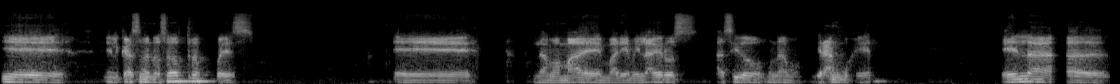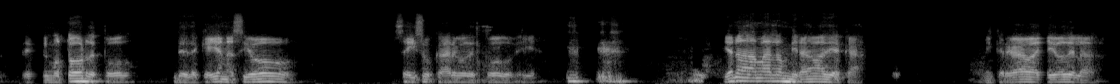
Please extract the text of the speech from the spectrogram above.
Eh, en el caso de nosotros, pues eh, la mamá de María Milagros ha sido una gran mujer. Es la, el motor de todo. Desde que ella nació, se hizo cargo de todo ella. Yo nada más los miraba de acá. Me encargaba yo de la,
